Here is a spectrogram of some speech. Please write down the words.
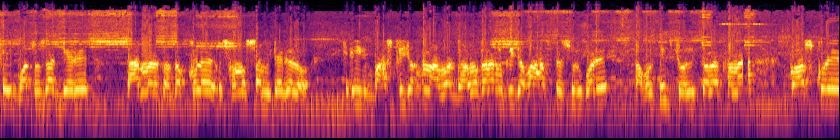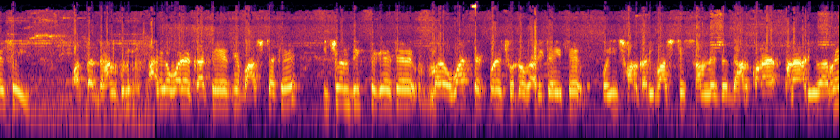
সেই বচসার জেরে তার মানে ততক্ষণে সমস্যা মিটে গেল। সেই বাসটি যখন আবার ধর্মতলামুখী যখন আসতে শুরু করে, তখন ঠিক চল্লিশতলা থানা ক্রস করে এসেই, অর্থাৎ ধানকুনি ফ্লাইওভারের কাছে এসে বাসটাকে পিছন দিক থেকে এসে মানে ওভারটেক করে ছোট গাড়িটা এসে ওই সরকারি বাসটির সামনে এসে দাঁড় করায় হাড়াহাড়ি ভাবে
